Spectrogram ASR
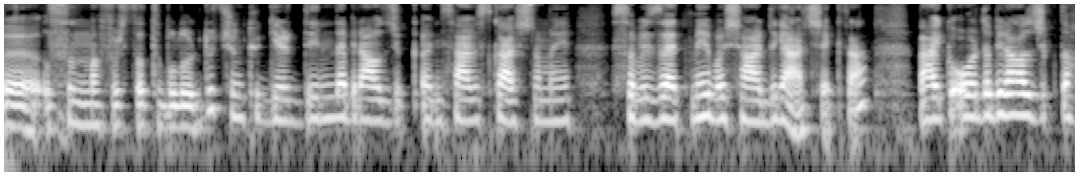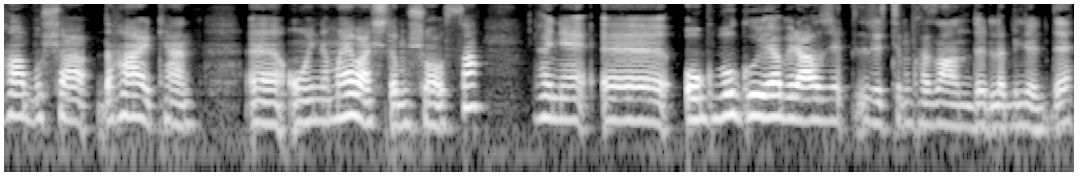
e, ısınma fırsatı bulurdu. Çünkü girdiğinde birazcık hani servis karşılamayı stabilize etmeyi başardı gerçekten. Belki orada birazcık daha Buş'a daha erken e, oynamaya başlamış olsa hani e, Ogbogu'ya birazcık ritim kazandırılabilirdi.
